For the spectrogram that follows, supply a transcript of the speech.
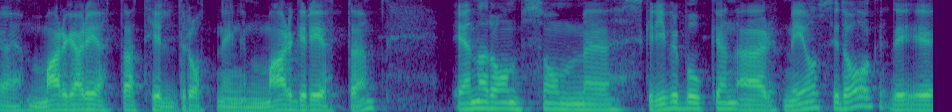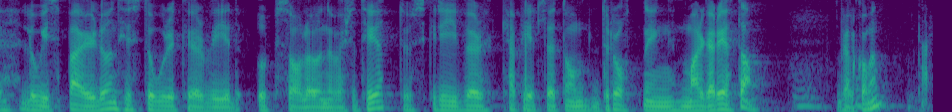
eh, Margareta till drottning Margrethe. En av dem som eh, skriver boken är med oss idag. Det är Louise Berglund, historiker vid Uppsala universitet. Du skriver kapitlet om drottning Margareta. Välkommen. Tack.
